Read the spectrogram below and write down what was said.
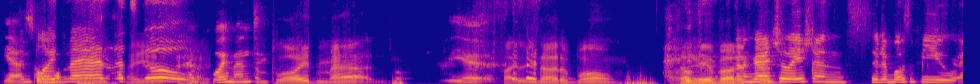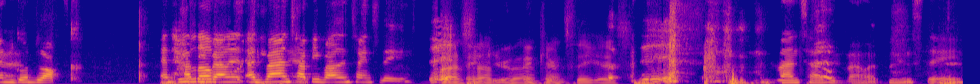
Yeah. so employed more man. Let's go. employment. Employed man. Yeah. Finally not a bomb. Tell me about it. Congratulations to the both of you and good luck. And We happy love Valen- Martin. advance happy Valentine's Day. Advance Thank happy you, thank you. Valentine's Day, guys. Advance happy Valentine's Day.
